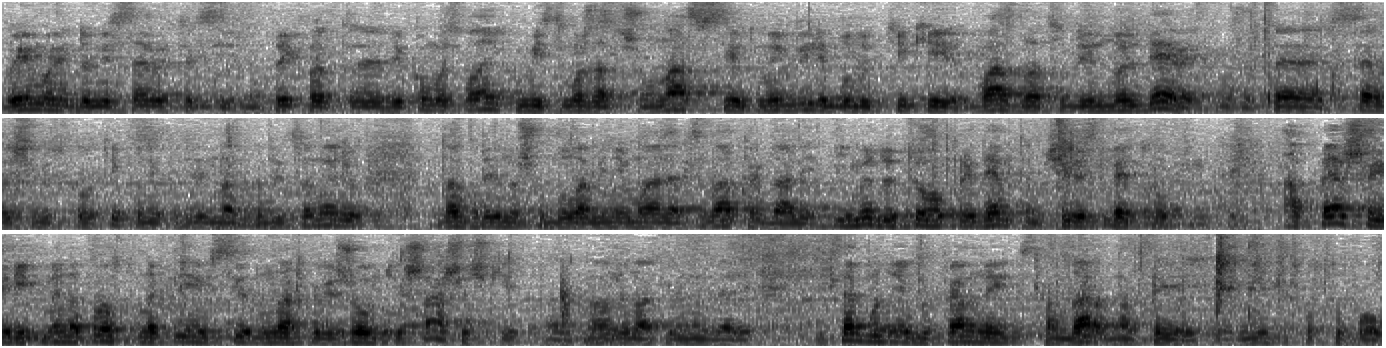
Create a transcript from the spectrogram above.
вимоги до місцевих таксі. Наприклад, е, в якомусь маленькому місті можна сказати, що у нас всі автомобілі будуть тільки ВАЗ-2109, тому що це селище міського типу, не потрібно нам кондиціонерів, нам потрібно, щоб була мінімальна ціна і так далі. І ми до цього прийдемо там, через 5 років. А перший рік ми просто наклеїмо всі однакові жовті шашечки там, на однакові на двері. І це буде якби певний стандарт на цей рік, розумієте, поступово.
